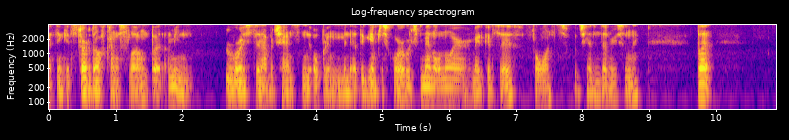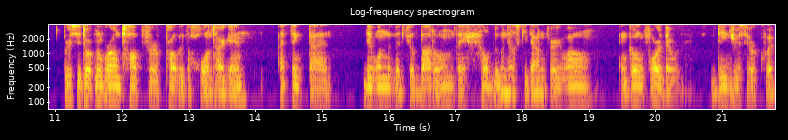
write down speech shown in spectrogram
I think it started off kind of slow, but I mean, Reus did have a chance in the opening minute of the game to score, which Manuel Neuer made a good save for once, which he hasn't done recently. But Borussia Dortmund were on top for probably the whole entire game. I think that they won the midfield battle. They held Lewandowski down very well, and going forward, they were dangerous. They were quick.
